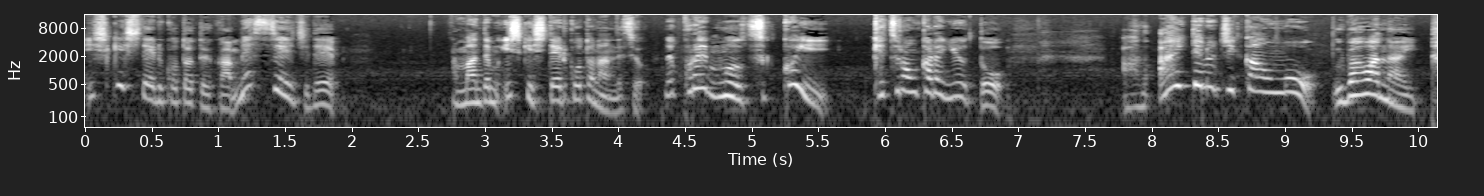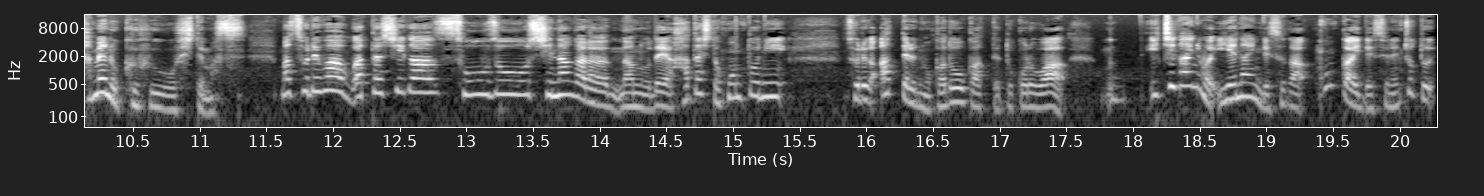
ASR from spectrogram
意識していることというか、メッセージで、まあでも意識していることなんですよ。で、これもうすっごい結論から言うと、あの、相手の時間を奪わないための工夫をしてます。まあ、それは私が想像しながらなので、果たして本当にそれが合ってるのかどうかってところは、一概には言えないんですが、今回ですね、ちょっと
